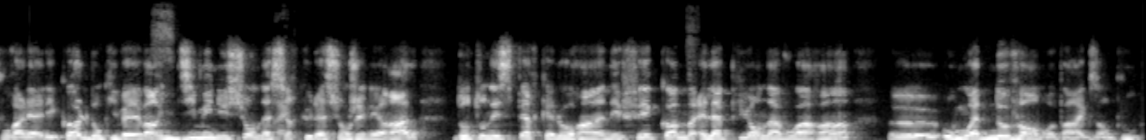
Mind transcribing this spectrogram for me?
pour aller à l'école. Donc il va y avoir une diminution de la circulation générale dont on espère qu'elle aura un effet, comme elle a pu en avoir un euh, au mois de novembre, par exemple, où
